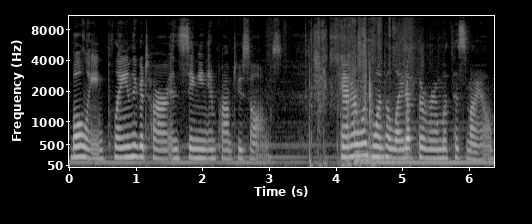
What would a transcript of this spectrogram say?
bowling, playing the guitar, and singing impromptu songs. Tanner was one to light up the room with his smile.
